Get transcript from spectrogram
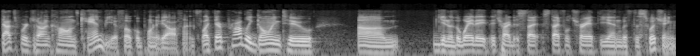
that's where John Collins can be a focal point of the offense. Like they're probably going to, um, you know, the way they, they tried to stifle Trae at the end with the switching.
